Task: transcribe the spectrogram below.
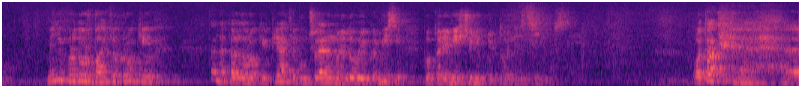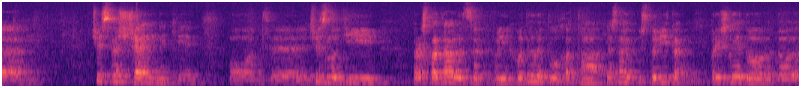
От. Мені впродовж багатьох років, та напевно років п'ять, я був членом урядової комісії по переміщенню культурних цінностей. Отак, е, е, чи священники, от, е, чи злодії розкладали церкви, ходили по хатах. Я знаю, в пустовітах прийшли до, до,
